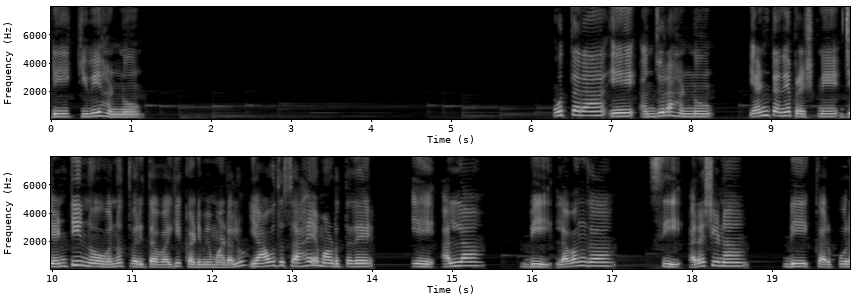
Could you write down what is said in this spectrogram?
ಡಿ. ಕಿವಿ ಹಣ್ಣು ಉತ್ತರ, ಎ. ಅಂಜೂರ ಹಣ್ಣು ಎಂಟನೇ ಪ್ರಶ್ನೆ, ಜಂಟಿ ನೋವನ್ನು ತ್ವರಿತವಾಗಿ ಕಡಿಮೆ ಮಾಡಲು ಯಾವುದು ಸಹಾಯ ಮಾಡುತ್ತದೆ? ಎ. ಅಲ್ಲ, ಬಿ. ಲವಂಗ, ಸಿ. ಅರಶಿಣ, ಡಿ. ಕರ್ಪೂರ.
